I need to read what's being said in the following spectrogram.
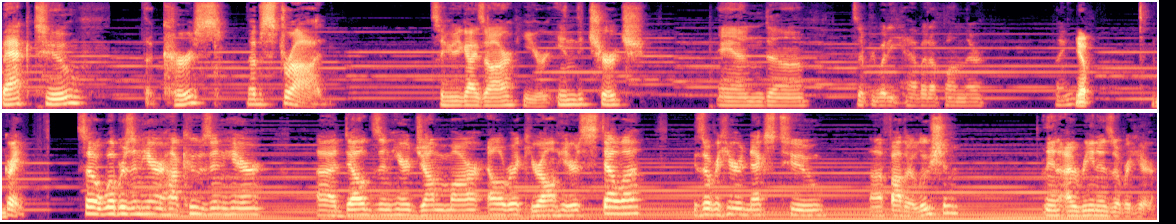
back to the curse of Strahd. So here you guys are. You're in the church, and uh, does everybody have it up on their thing? Yep. Great. So Wilbur's in here, Haku's in here, uh, Delg's in here, John Mar, Elric, you're all here. Stella is over here next to uh, Father Lucian, and Irina's over here.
